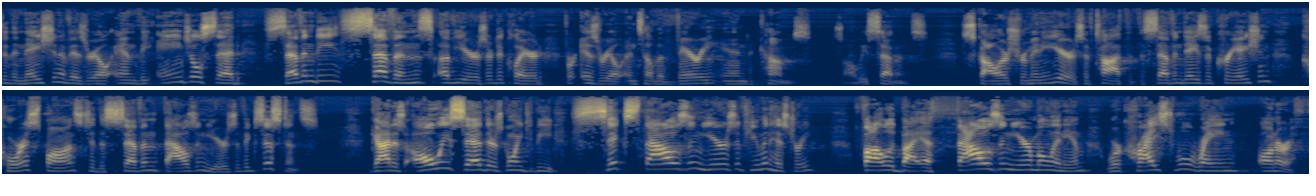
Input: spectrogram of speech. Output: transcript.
to the nation of Israel, and the angel said 77s of years are declared for Israel until the very end comes. It's always sevens. Scholars for many years have taught that the seven days of creation corresponds to the 7,000 years of existence. God has always said there's going to be 6,000 years of human history followed by a thousand year millennium where Christ will reign on earth.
